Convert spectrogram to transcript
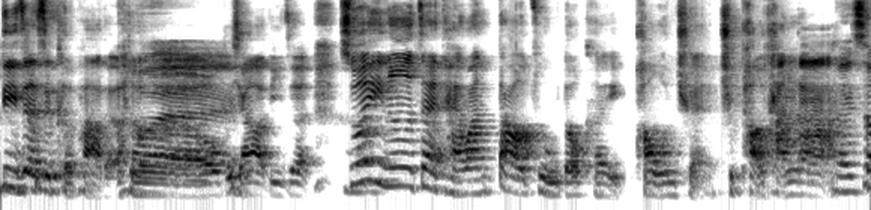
地震是可怕的，对，我不想要地震。所以呢，在台湾到处都可以泡温泉，去泡汤啊。没错。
